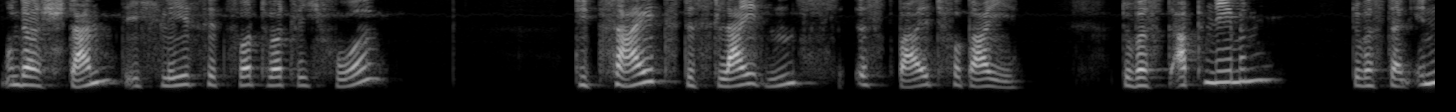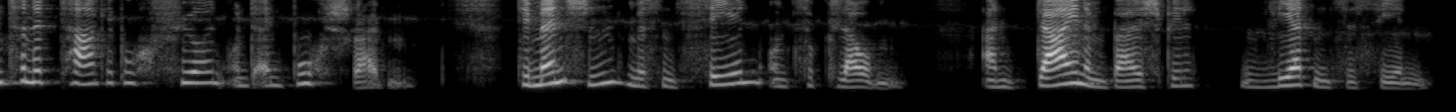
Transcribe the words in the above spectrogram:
Und da stand, ich lese jetzt wortwörtlich vor, die Zeit des Leidens ist bald vorbei. Du wirst abnehmen, du wirst ein Internet-Tagebuch führen und ein Buch schreiben. Die Menschen müssen sehen, um zu glauben. An deinem Beispiel werden sie sehen.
